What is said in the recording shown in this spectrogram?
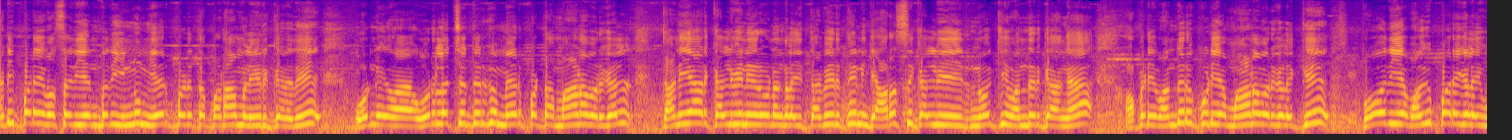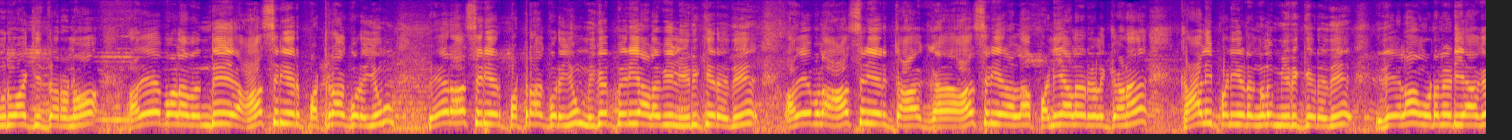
அடிப்படை வசதி என்பது இன்னும் ஏற்படுத்தப்படாமல் இருக்கிறது. ஒரு லட்சத்திற்கும் மேற்பட்ட மாணவர்கள் தனியார் கல்வி நிறுவனங்களை தவிர்த்து இன்றைக்கி அரசு கல்வியை நோக்கி வந்திருக்காங்க. அப்படி வந்திருக்கூடிய மாணவர்களுக்கு போதிய வகுப்பறைகளை உருவாக்கி தரணும். அதே போல வந்து ஆசிரியர் பற்றாக்குறையும் ஆசிரியர் பற்றாக்குறையும் மிகப்பெரிய அளவில் இருக்கிறது. அதே போல் ஆசிரியர் ஆசிரியர் அல்லா பணியாளர்களுக்கான காலி பணியிடங்களும் இருக்கிறது. இதையெல்லாம் உடனடியாக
